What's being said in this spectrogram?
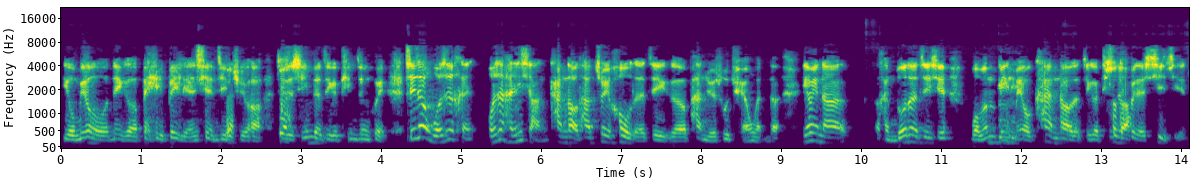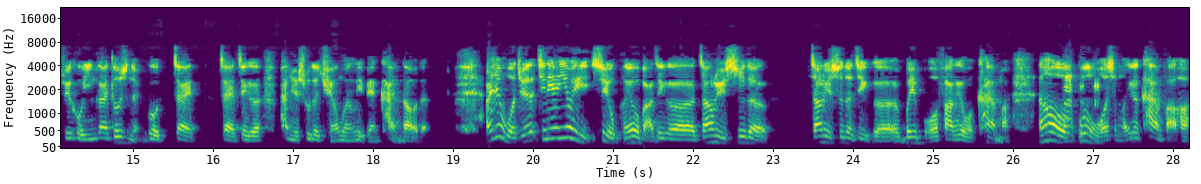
有没有那个被被连线进去哈？就是新的这个听证会。实际上我是很我是很想看到他最后的这个判决书全文的，因为呢很多的这些我们并没有看到的这个听证会的细节，最后应该都是能够在在这个判决书的全文里边看到的。而且我觉得今天因为是有朋友把这个张律师的。张律师的这个微博发给我看嘛，然后问我什么一个看法哈，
